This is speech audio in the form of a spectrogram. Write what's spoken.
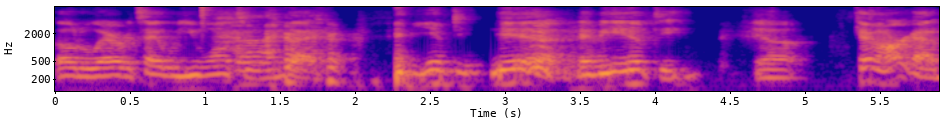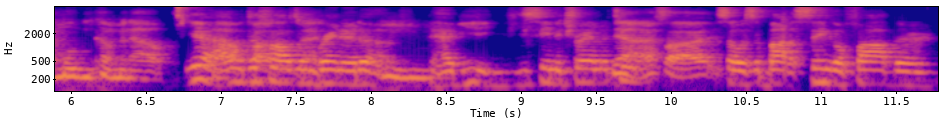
go to wherever table you want to. Got- be empty. yeah, and be empty. Yeah. Kevin Hart got a movie coming out. Yeah, I, was- that's why I was gonna bring that up. Mhm. Have you you seen the trailer? Too? Yeah, that's all right. So it's about a single father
